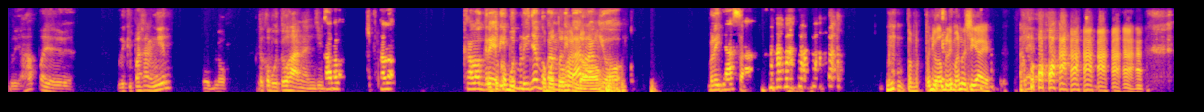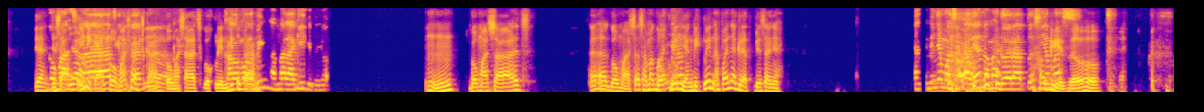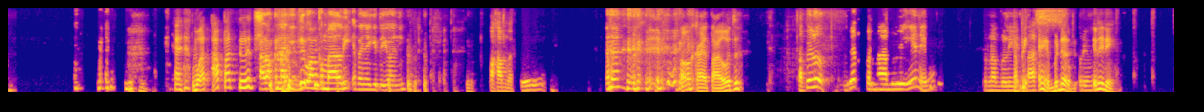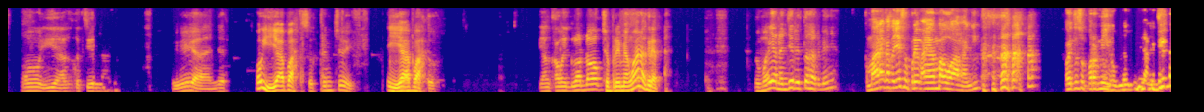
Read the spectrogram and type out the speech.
Beli apa ya? Beli kipas angin? goblok itu kebutuhan anjing Kalau kalau kalau Grady Itu itu, belinya bukan beli kebutuhan barang, dong. yo. Beli jasa. Pe- Penjual beli manusia ya. ya, Go jasa massage, ini kan, go gitu massage kan. kan, Iya. go massage, go clean Kalau gitu mau kan. lebih nambah lagi gitu, yo. Mm-mm. Go massage. Eh, eh, go massage sama go Banyak. clean. Yang di clean apanya, Gret, biasanya? Yang ininya mau sekalian tambah 200 ya, Oh, Mas. gitu. Eh, buat apa tuh? Kalau kena gigi uang kembali katanya gitu, yo anjing. paham betul Oh, kayak tahu tuh. Tapi lu Brad, pernah beli ini pernah beli Tapi, tas eh, bener. Supreme Ini nih. Oh iya, aku kecil. iya anjir Oh iya apa? Supreme cuy Iya apa? tuh Yang KW Glodok. Supreme yang mana, Gret? lumayan anjir itu harganya Kemarin katanya Supreme ayam bawang anjing. Oh itu Super Mie goblok. Anjing.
